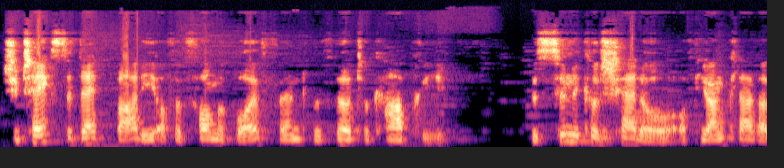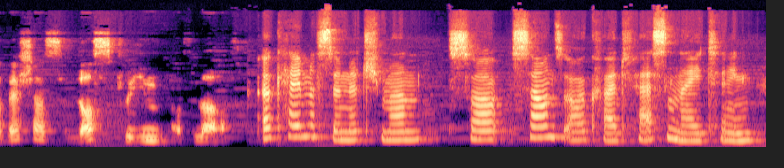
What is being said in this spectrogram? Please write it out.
She takes the dead body of her former boyfriend with her to Capri, the cynical shadow of young Clara Wäscher's lost dream of love. Okay, Mr. Nitschmann. So sounds all quite fascinating.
